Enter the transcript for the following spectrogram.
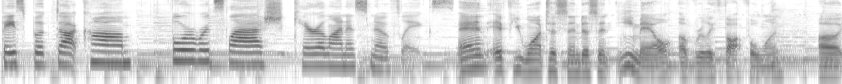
Facebook.com forward slash Carolina Snowflakes. And if you want to send us an email, a really thoughtful one, uh,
